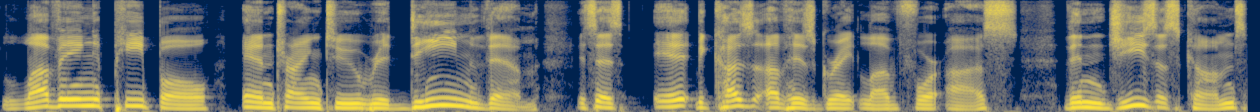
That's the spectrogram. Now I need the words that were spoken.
loving people and trying to redeem them. It says, it because of his great love for us, then Jesus comes,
